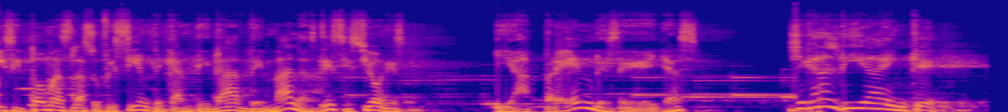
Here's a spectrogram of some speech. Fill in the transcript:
Y si tomas la suficiente cantidad de malas decisiones y aprendes de ellas, llegará el día en que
